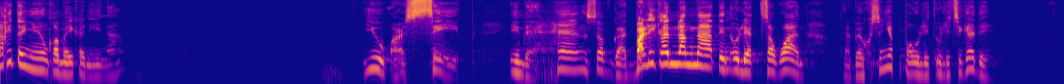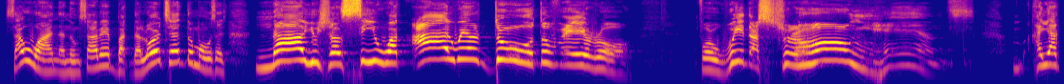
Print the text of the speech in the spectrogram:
Nakita niyo yung kamay kanina? You are safe in the hands of God. Balikan lang natin ulit sa 1. Sabi ko sa inyo, paulit-ulit si God eh. Sa 1, anong sabi? But the Lord said to Moses, Now you shall see what I will do to Pharaoh. For with a strong hands. Kaya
